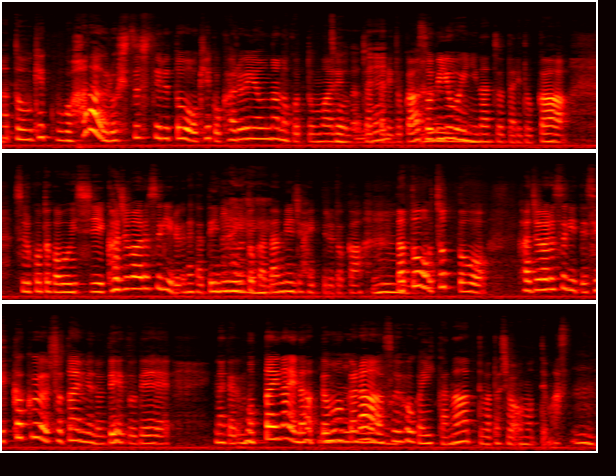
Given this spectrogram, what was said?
あと結構肌が露出してると結構軽い女の子って思われちゃったりとか、ね。遊び要因になっちゃったりとかすることが多いし、カジュアルすぎる。なんかデニムとかダメージ入ってるとか、うん。だとちょっとカジュアルすぎてせっかく初対面のデートでなんかもったいないなって思うから、うんうんうんそういう方がいいかなって私は思ってます。うん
